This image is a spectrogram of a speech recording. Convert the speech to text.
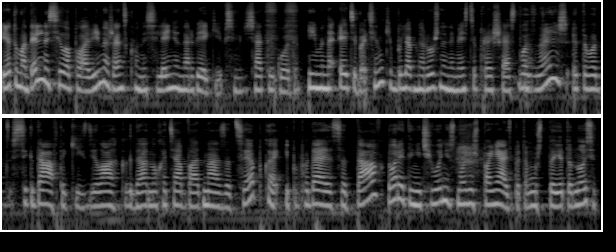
И эту модель носила половина женского населения Норвегии в 70-е годы. И именно эти ботинки были обнаружены на месте происшествия. Вот знаешь, это вот всегда в таких делах, когда ну хотя бы одна зацепка и попадается та, в которой ты ничего не сможешь понять, потому что это носит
